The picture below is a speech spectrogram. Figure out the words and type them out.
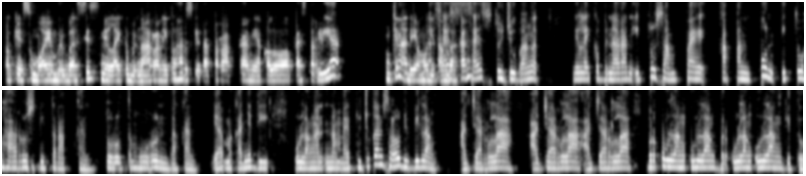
Oke, semua yang berbasis nilai kebenaran itu harus kita terapkan ya. Kalau Pastor Lia, Mungkin ada yang mau nah, ditambahkan? Saya, saya setuju banget. Nilai kebenaran itu sampai kapan pun itu harus diterapkan, turun temurun bahkan. Ya makanya di ulangan 6 ayat 7 kan selalu dibilang ajarlah, ajarlah, ajarlah, berulang-ulang, berulang-ulang gitu.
